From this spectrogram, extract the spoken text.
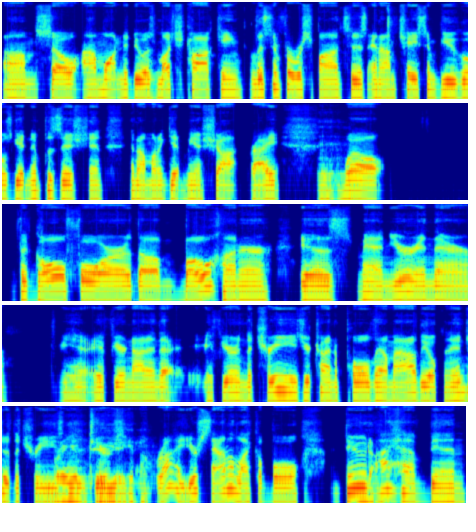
Um, so I'm wanting to do as much talking, listen for responses, and I'm chasing bugles, getting in position, and I'm going to get me a shot, right? Mm-hmm. Well, the goal for the bow hunter is, man, you're in there. You know, if you're not in the if you're in the trees, you're trying to pull them out of the open into the trees. Bring them to you, yeah. Right. You're sounding like a bull. Dude, mm I have been,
